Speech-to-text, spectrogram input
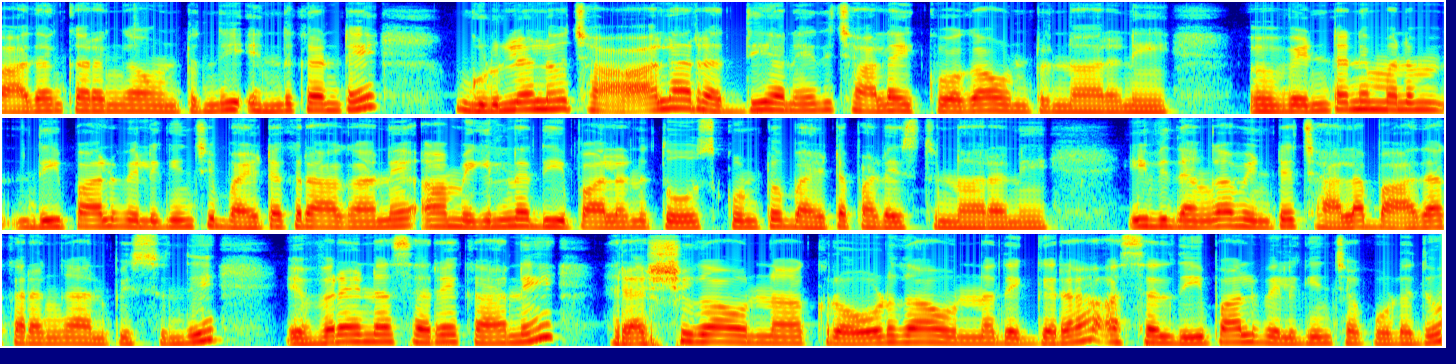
బాధాకరంగా ఉంటుంది. ఎందుకంటే గుడులలో చాలా రద్దీ అనేది చాలా ఎక్కువగా ఉంటున్నారని వెంటనే మనం దీపాలు వెలిగించి బయటకు రాగానే ఆ మిగిలిన దీపాలను తోసుకుంటూ బయట పడేస్తున్నారని ఈ విధంగా వింటే చాలా బాధాకరంగా అనిపిస్తుంది. ఎవరైనా సరే కానీ రష్గా ఉన్న క్రౌడ్గా ఉన్న దగ్గర అసలు దీపాలు వెలిగించకూడదు.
